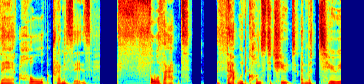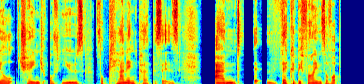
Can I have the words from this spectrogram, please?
their whole premises for that, that would constitute a material change of use for planning purposes. And uh, there could be fines of up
